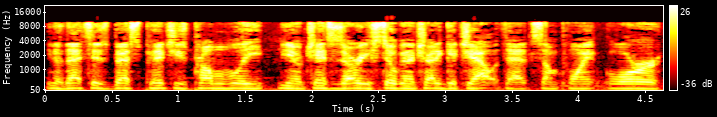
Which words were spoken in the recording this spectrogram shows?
you know that's his best pitch, he's probably you know chances are he's still going to try to get you out with that at some point. Or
